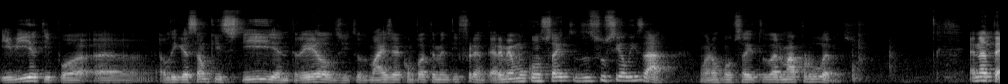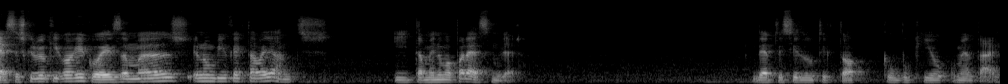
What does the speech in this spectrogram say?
e via tipo a, a, a, ligação que existia entre eles e tudo mais é completamente diferente. Era mesmo um conceito de socializar, não era um conceito de armar problemas. A Natessa escreveu aqui qualquer coisa, mas eu não vi o que é que estava aí antes. E também não me aparece, mulher. Deve ter sido o TikTok que bloqueou o comentário.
